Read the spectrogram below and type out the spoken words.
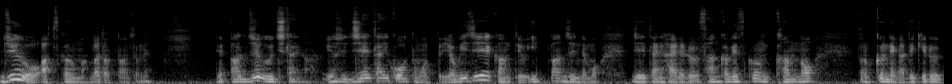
銃を扱う漫画だったんですよね。であ銃撃ちたいな。よし自衛隊行こうと思って予備自衛官っていう一般人でも自衛隊に入れる3ヶ月間のその訓練ができる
